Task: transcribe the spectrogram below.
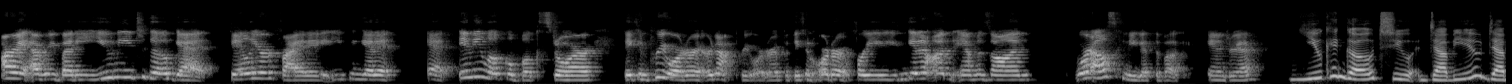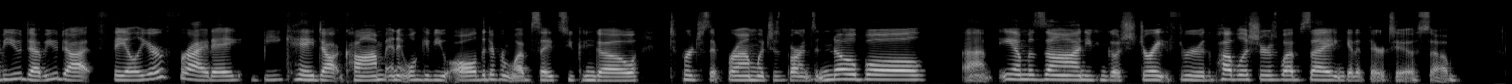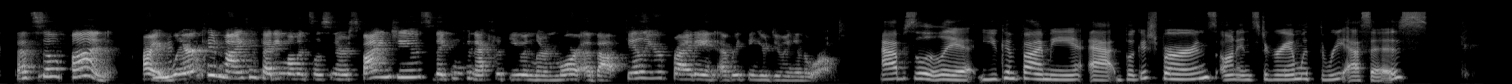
All right, everybody, you need to go get Failure Friday. You can get it at any local bookstore. They can pre order it, or not pre order it, but they can order it for you. You can get it on Amazon. Where else can you get the book, Andrea? You can go to www.failurefridaybk.com and it will give you all the different websites you can go to purchase it from, which is Barnes and Noble, um, Amazon. You can go straight through the publisher's website and get it there too. So that's so fun. All right, mm-hmm. where can my Confetti Moments listeners find you so they can connect with you and learn more about Failure Friday and everything you're doing in the world? Absolutely. You can find me at Bookish Burns on Instagram with three S's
